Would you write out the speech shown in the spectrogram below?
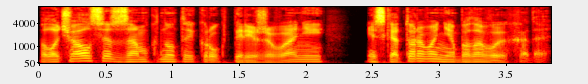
Получался замкнутый круг переживаний, из которого не было выхода.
